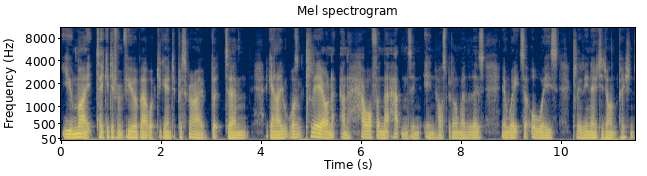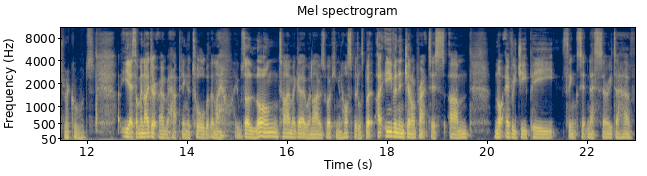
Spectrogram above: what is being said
you might take a different view about what you're going to prescribe. But um, again, I wasn't clear on on how often that happens in, in hospital and whether those you know, weights are always clearly noted on patients' records. Yes, I mean I don't remember happening at all, but then I it was a long time ago when I was working in hospitals. But I, even in general practice, um, not every GP thinks it necessary to have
